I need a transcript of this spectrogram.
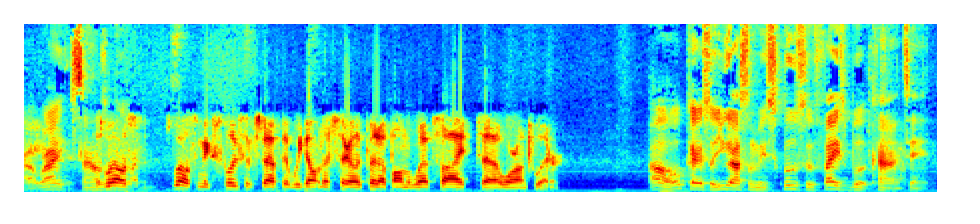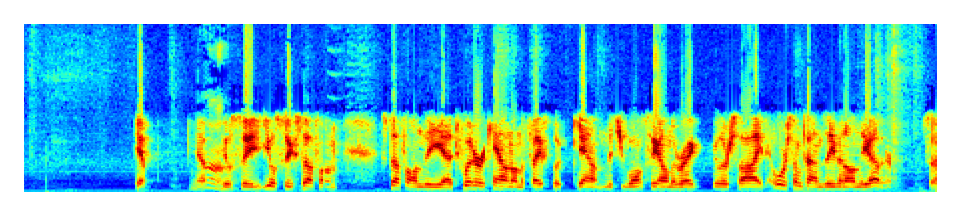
All right, sounds as well good. as as well as some exclusive stuff that we don't necessarily put up on the website uh, or on Twitter. Oh, okay. So you got some exclusive Facebook content. Yep. Oh. You'll see you'll see stuff on stuff on the uh, Twitter account, on the Facebook account that you won't see on the regular site, or sometimes even on the other. So,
